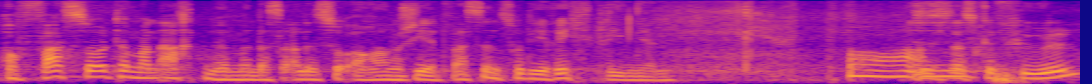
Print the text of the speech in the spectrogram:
Auf was sollte man achten, wenn man das alles so arrangiert? Was sind so die Richtlinien? Oh, ist es das Gefühl?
